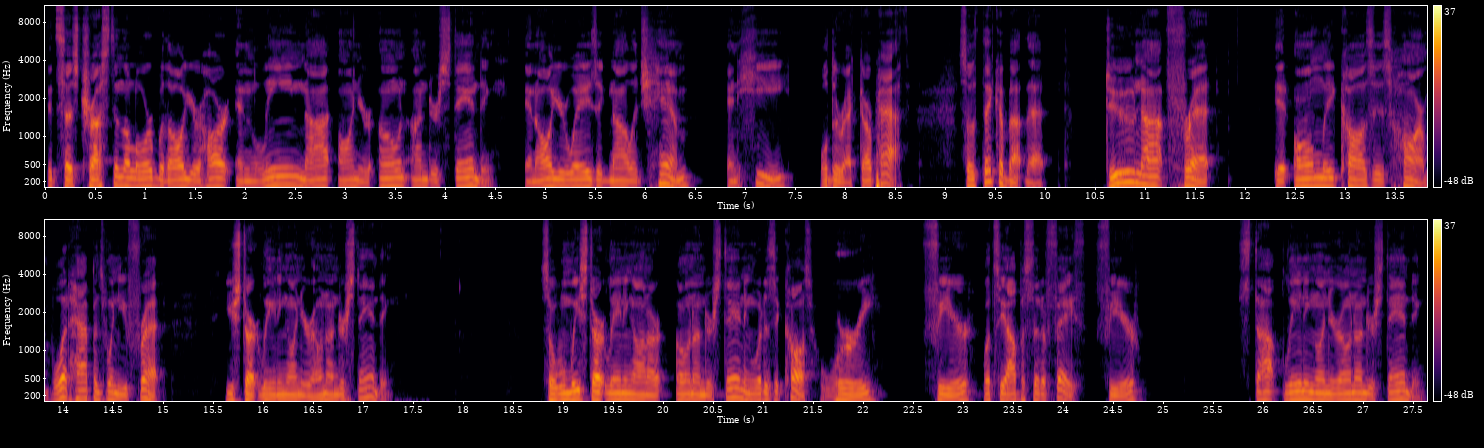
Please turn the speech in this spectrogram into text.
It says, Trust in the Lord with all your heart and lean not on your own understanding. In all your ways, acknowledge him, and he will direct our path. So think about that. Do not fret. It only causes harm. What happens when you fret? You start leaning on your own understanding. So when we start leaning on our own understanding, what does it cause? Worry, fear. What's the opposite of faith? Fear. Stop leaning on your own understanding.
